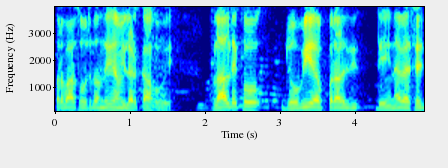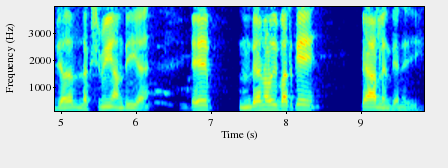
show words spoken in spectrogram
ਪਰਿਵਾਰ ਸੋਚਦਾ ਹੁੰਦੇ ਹਾਂ ਵੀ ਲੜਕਾ ਹੋਵੇ। ਫਿਲਹਾਲ ਦੇਖੋ, ਜੋ ਵੀ ਹੈ ਉੱਪਰ ਵਾਲੀ ਦੀ ਦੇਣ ਹੈ, ਵੈਸੇ ਜਦ ਲక్ష్ਮੀ ਆਂਦੀ ਹੈ। ਇਹ ਮੁੰਡਿਆਂ ਨਾਲੋਂ ਵੀ ਵੱਧ ਕੇ ਪਿਆਰ ਲੈਂਦੇ ਨੇ ਜੀ।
